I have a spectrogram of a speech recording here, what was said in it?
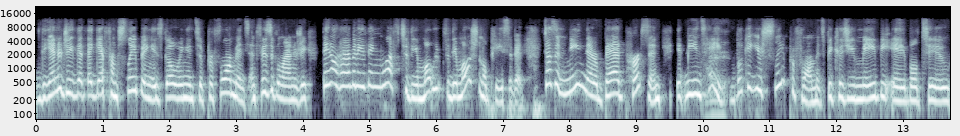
the energy that they get from sleeping is going into performance and physical energy. They don't have anything left to the emo- for the emotional piece of it. Doesn't mean they're a bad person. It means, hey, look at your sleep performance because you may be able to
